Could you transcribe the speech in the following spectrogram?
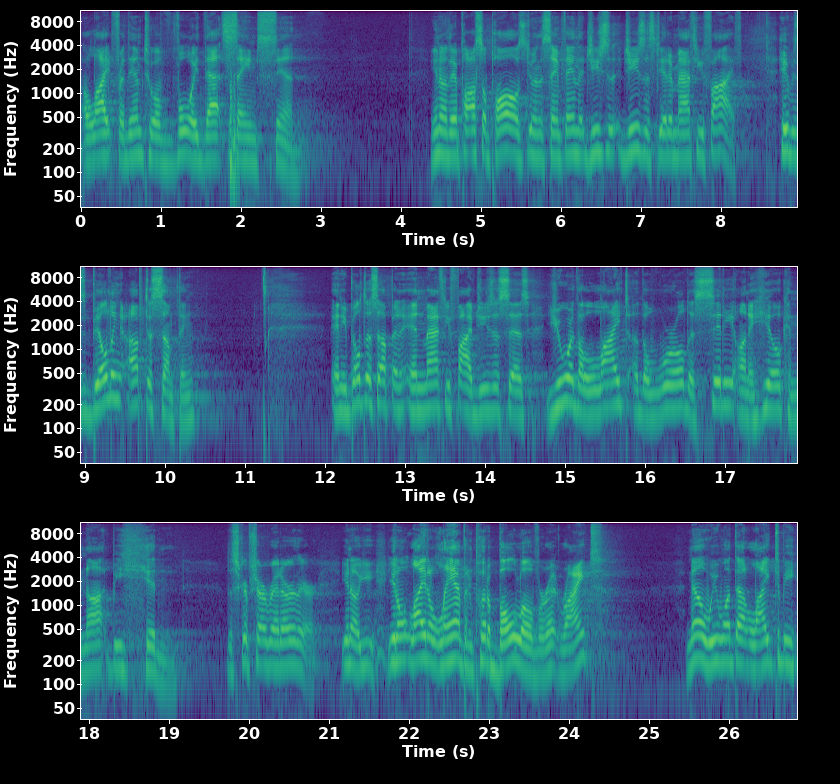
a light for them to avoid that same sin. You know, the Apostle Paul is doing the same thing that Jesus, Jesus did in Matthew 5. He was building up to something. And he built us up in, in, Matthew 5. Jesus says, You are the light of the world. A city on a hill cannot be hidden. The scripture I read earlier. You know, you, you don't light a lamp and put a bowl over it, right? No, we want that light to be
